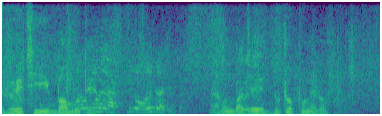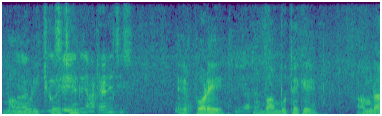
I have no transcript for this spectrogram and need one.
রয়েছি বাম্বুতে। এখন বাজে দুটো পনেরো। বাম্বু রিচ করেছি। এরপরে বাম্বু থেকে আমরা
